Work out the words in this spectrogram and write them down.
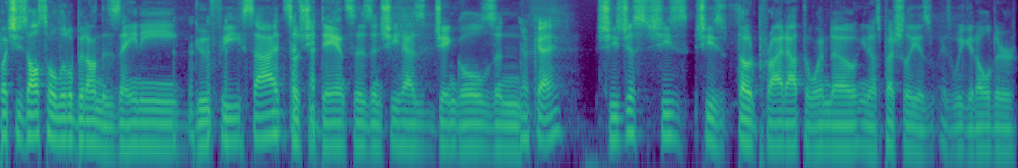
But she's also a little bit on the zany, goofy side. So she dances and she has jingles and Okay. she's just she's she's thrown pride out the window, you know, especially as, as we get older.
